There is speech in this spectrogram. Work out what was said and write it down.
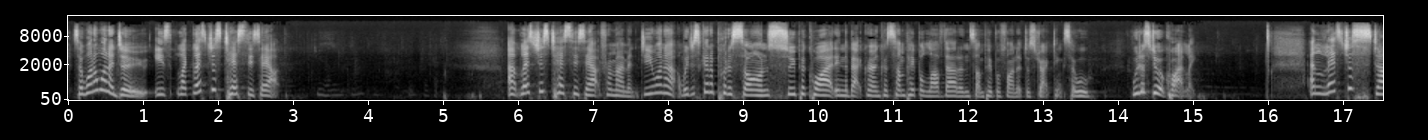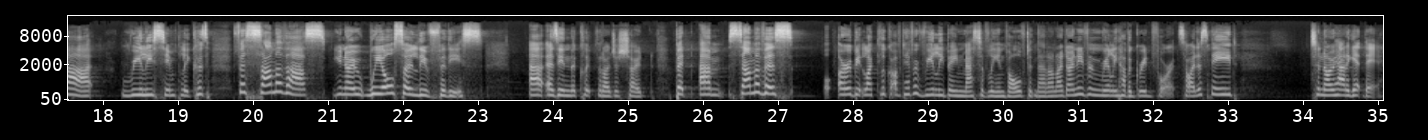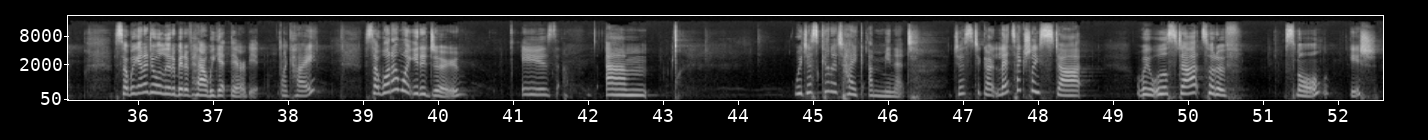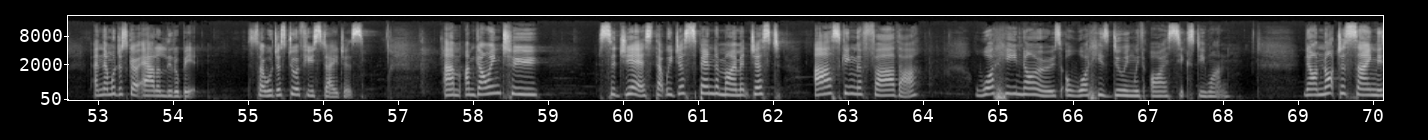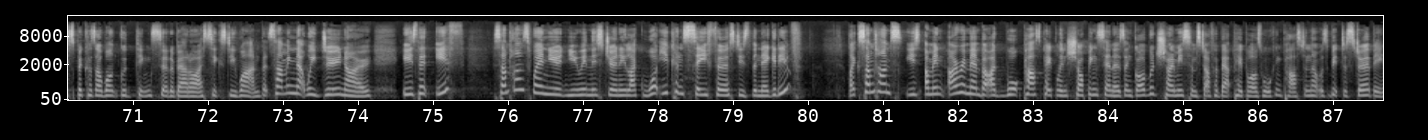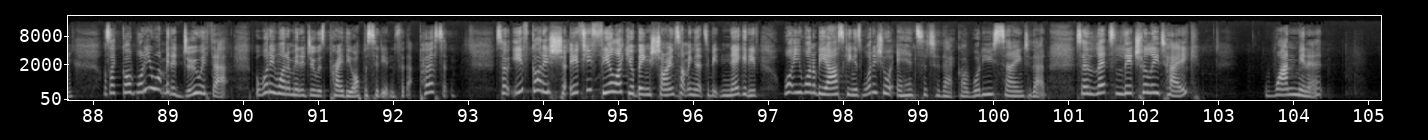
So, what I want to do is, like, let's just test this out. Um, let's just test this out for a moment. Do you want to? We're just going to put a song super quiet in the background because some people love that and some people find it distracting. So we'll, we'll just do it quietly. And let's just start really simply because for some of us, you know, we also live for this, uh, as in the clip that I just showed. But um, some of us are a bit like, look, I've never really been massively involved in that and I don't even really have a grid for it. So I just need to know how to get there. So we're going to do a little bit of how we get there a bit, okay? So what I want you to do is um, we're just going to take a minute just to go. Let's actually start. We will start sort of small ish, and then we'll just go out a little bit. So we'll just do a few stages. Um, I'm going to suggest that we just spend a moment just asking the Father what he knows or what he's doing with I 61. Now, I'm not just saying this because I want good things said about I 61, but something that we do know is that if sometimes when you're new in this journey, like what you can see first is the negative. Like sometimes, you, I mean, I remember I'd walk past people in shopping centres and God would show me some stuff about people I was walking past, and that was a bit disturbing. I was like, God, what do you want me to do with that? But what He wanted me to do was pray the opposite in for that person. So if God is, sh- if you feel like you're being shown something that's a bit negative, what you want to be asking is, what is your answer to that, God? What are you saying to that? So let's literally take one minute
